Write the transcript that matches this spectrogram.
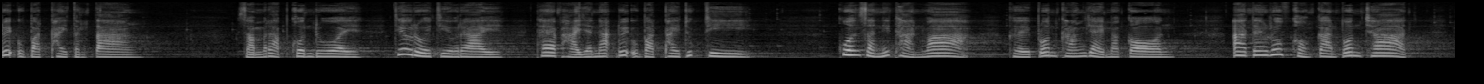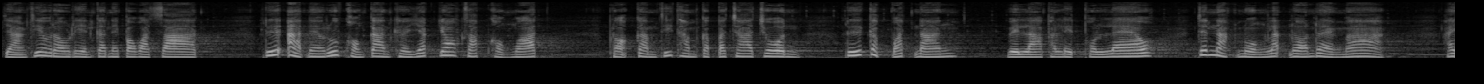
ด้วยอุบัติภัยต่างๆ สำหรับคนรวยที่รวยทีไร แทบหายนะด้วยอุบัติภัยทุกที ควรสันนิษฐานว่า เคยปล้นครั้งใหญ่มาก่อน อาจในรูปของการปล้นชาติ อย่างที่เราเรียนกันในประวัติศาสตร์ หรืออาจในรูปของการเคยยักยอกทรัพย์ของวัด เพราะกรรมที่ทำกับประชาชน หรือกับวัดนั้น เวลาผลิตผลแล้ว จะหนักหน่วงและร้อนแรงมาก ให้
